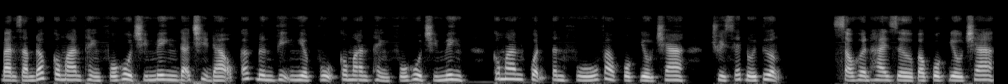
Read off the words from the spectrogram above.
Ban giám đốc Công an thành phố Hồ Chí Minh đã chỉ đạo các đơn vị nghiệp vụ Công an thành phố Hồ Chí Minh, Công an quận Tân Phú vào cuộc điều tra, truy xét đối tượng. Sau hơn 2 giờ vào cuộc điều tra,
